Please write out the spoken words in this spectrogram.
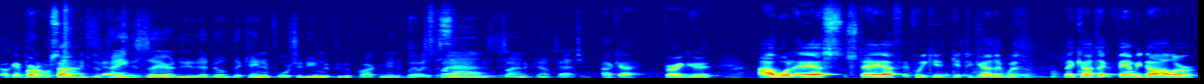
Okay, vertical sign. If the paint is there, they, they don't, they can't enforce it even if people parking in it, So but the it's the sign sign is the that- sign that counts. Gotcha. Okay, very good. I would ask staff if we could get together with, make contact with Family Dollar,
